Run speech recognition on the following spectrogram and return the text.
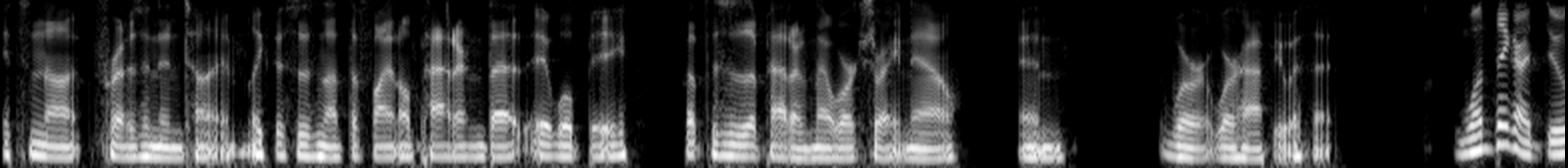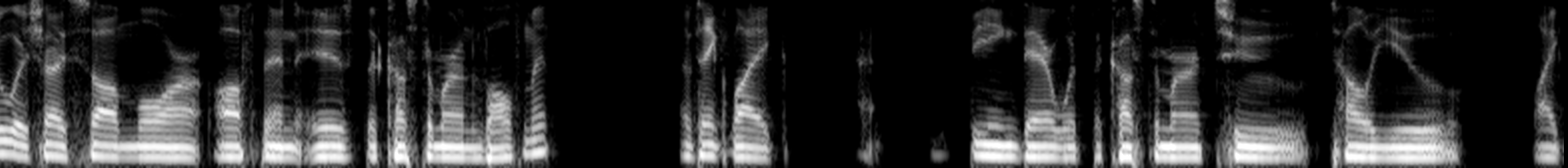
it's not frozen in time. Like this is not the final pattern that it will be, but this is a pattern that works right now and we're we're happy with it. One thing I do wish I saw more often is the customer involvement. I think like being there with the customer to tell you like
